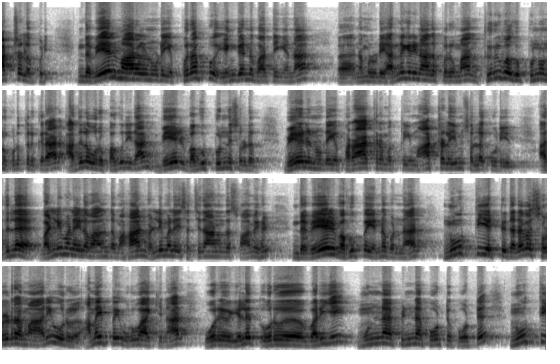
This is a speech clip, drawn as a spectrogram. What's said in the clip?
ஆற்றல் அப்படி. இந்த வேல்மாறலனுடைய பிறப்பு எங்கன்னு பார்த்தீங்கன்னா நம்மளுடைய அருணகிரிநாத பெருமான் திருவகுப்புன்னு ஒன்று கொடுத்துருக்கிறார். அதில் ஒரு பகுதி தான் வேல் வகுப்புன்னு சொல்கிறது வேலனுடைய பராக்கிரமத்தையும் ஆற்றலையும் சொல்லக்கூடியது. அதில் வள்ளிமலையில் வாழ்ந்த மகான் வள்ளிமலை சச்சிதானந்த சுவாமிகள் இந்த வேல் வகுப்பை என்ன பண்ணார்? நூற்றி எட்டு தடவை சொல்கிற மாதிரி ஒரு அமைப்பை உருவாக்கினார். ஒரு எழுத் ஒரு வரியை முன்ன பின்ன போட்டு போட்டு நூற்றி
